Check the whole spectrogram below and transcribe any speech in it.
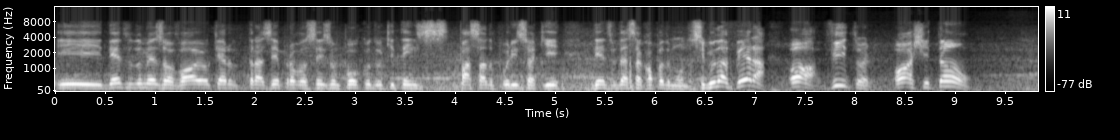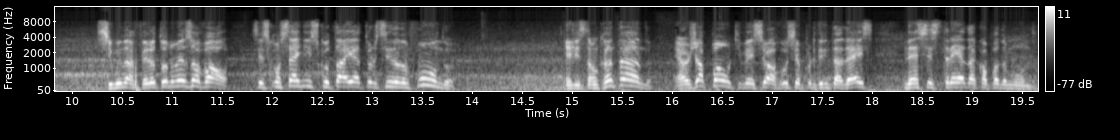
E dentro do Mesoval eu quero trazer para vocês um pouco do que tem passado por isso aqui dentro dessa Copa do Mundo. Segunda-feira, ó, Vitor, ó, Chitão. Segunda-feira eu tô no Mesoval. Vocês conseguem escutar aí a torcida no fundo? Eles estão cantando. É o Japão que venceu a Rússia por 30 a 10 nessa estreia da Copa do Mundo.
